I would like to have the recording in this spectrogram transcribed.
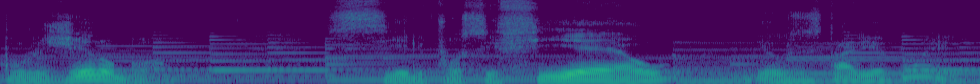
por Jeroboão. Se ele fosse fiel, Deus estaria com ele.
